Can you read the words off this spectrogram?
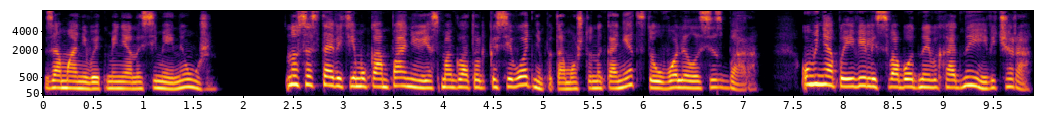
заманивает меня на семейный ужин. Но составить ему компанию я смогла только сегодня, потому что наконец-то уволилась из бара. У меня появились свободные выходные и вечера,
